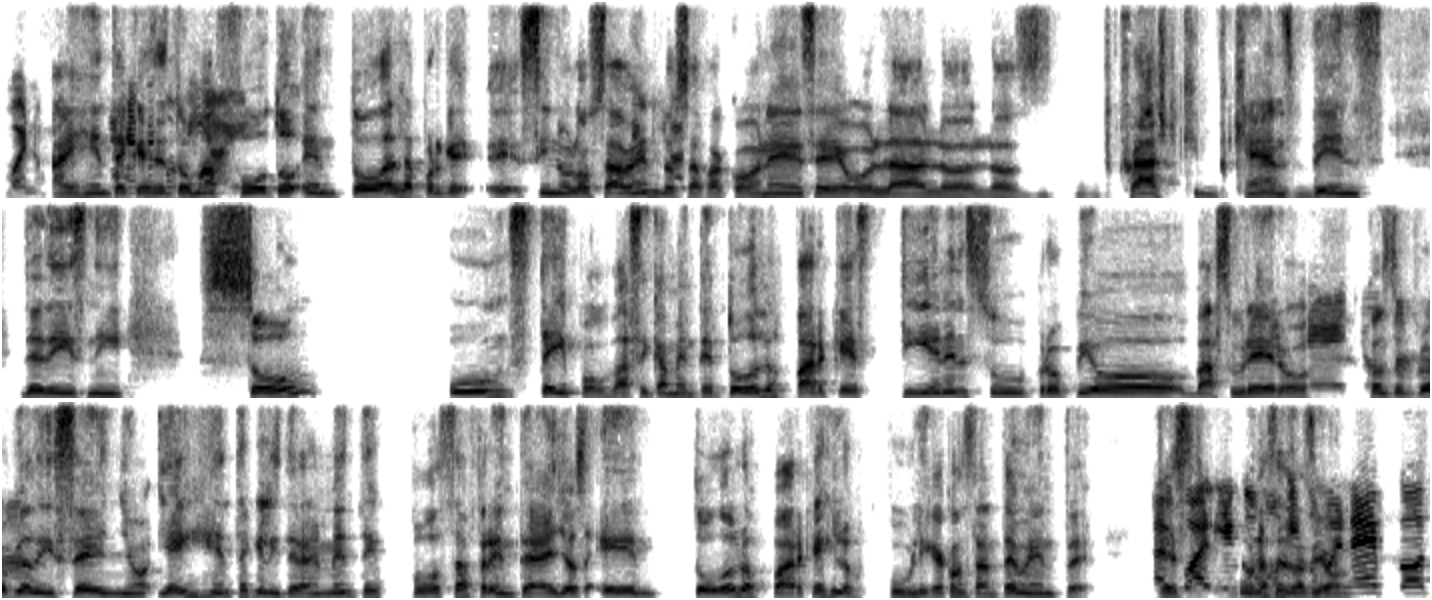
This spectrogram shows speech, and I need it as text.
Bueno, hay gente, que se toma foto en todas las, porque eh, si no lo saben, los zafacones eh, o la, los trash cans, bins de Disney son un staple, básicamente. Todos los parques tienen su propio basurero, con su propio diseño, y hay gente que literalmente posa frente a ellos en todos los parques y los publica constantemente. Tal cual. Y, en como, en Epcot,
